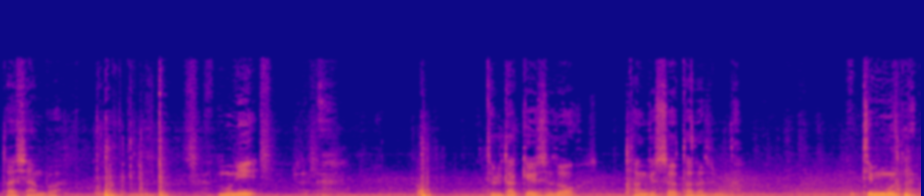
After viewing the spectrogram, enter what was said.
다시 한번 문이 덜 닫혀 있어도 당겨서 닫아줍니다. 뒷문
